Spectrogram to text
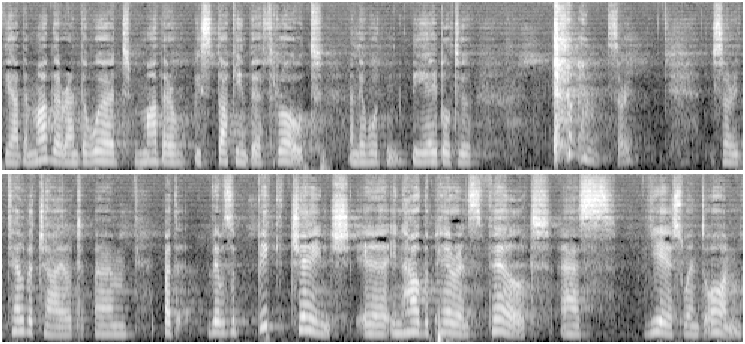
the other mother, and the word mother would be stuck in their throat, and they wouldn't be able to, sorry, sorry, tell the child. Um, but there was a big change uh, in how the parents felt as years went on.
